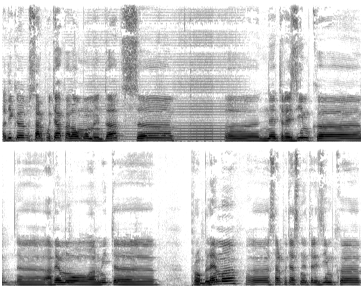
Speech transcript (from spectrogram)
Adică s-ar putea ca la un moment dat să ne trezim că avem o anumită problemă, s-ar putea să ne trezim că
